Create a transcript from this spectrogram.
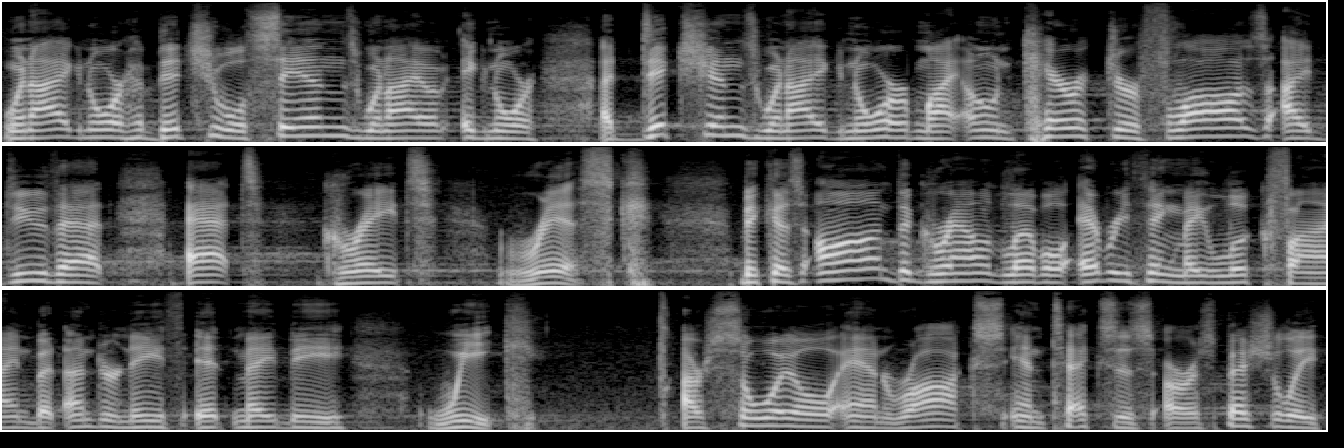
when I ignore habitual sins, when I ignore addictions, when I ignore my own character flaws, I do that at great risk. Because on the ground level, everything may look fine, but underneath it may be weak. Our soil and rocks in Texas are especially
